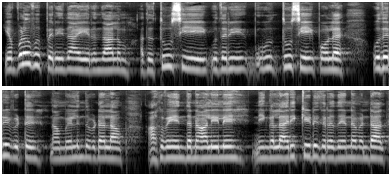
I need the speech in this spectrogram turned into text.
எவ்வளவு பெரிதாக இருந்தாலும் அது தூசியை உதறி தூசியை போல உதறிவிட்டு நாம் எழுந்து விடலாம். ஆகவே இந்த நாளிலே நீங்கள் அறிக்கையிடுகிறது என்னவென்றால்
